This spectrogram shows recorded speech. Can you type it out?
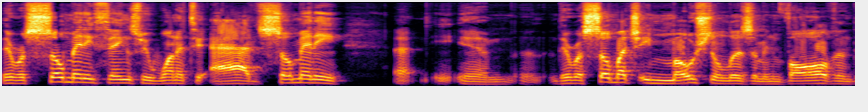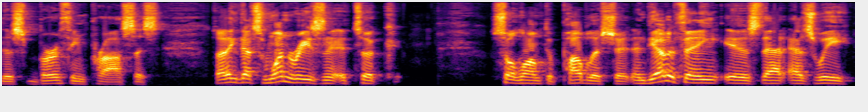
there were so many things we wanted to add, so many. Uh, um, there was so much emotionalism involved in this birthing process. So I think that's one reason it took so long to publish it. And the other thing is that as we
